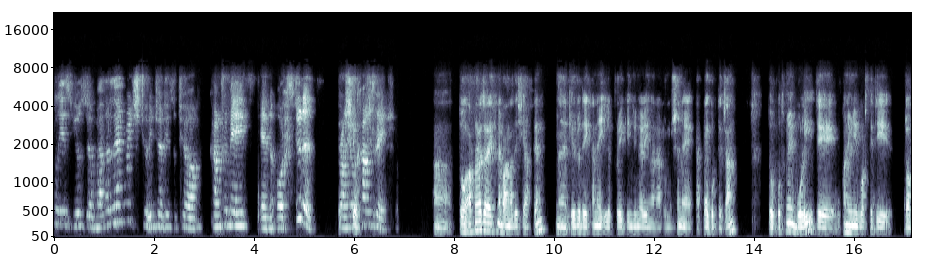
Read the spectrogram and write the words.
please use your mother language to introduce to your countrymates and or students from Sure, your sure, country? sure. আহ, তো আপনারা যারা এখানে বাংলাদেশি আছেন আহ, কেউ যদি এখানে ইলেকট্রিক ইঞ্জিনিয়ারিং অ্যান্ড অটোমেশনে অ্যাপ্লাই করতে চান, তো প্রথমেই বলি যে উহান ইউনিভার্সিটি টপ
